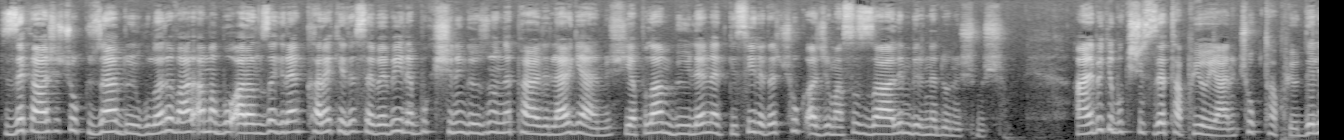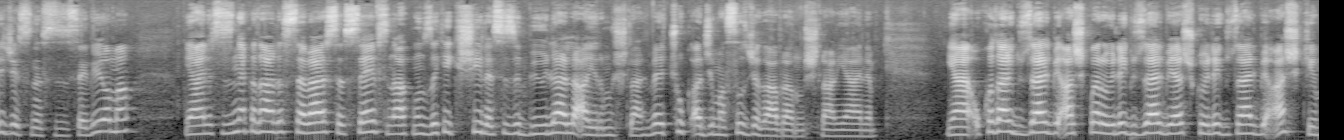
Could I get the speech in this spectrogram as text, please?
Size karşı çok güzel duyguları var ama bu aranıza giren kara kedi sebebiyle bu kişinin gözünün önüne perdeler gelmiş. Yapılan büyülerin etkisiyle de çok acımasız zalim birine dönüşmüş. Halbuki bu kişi size tapıyor yani çok tapıyor. Delicesine sizi seviyor ama yani sizi ne kadar da severse sevsin aklınızdaki kişiyle sizi büyülerle ayırmışlar ve çok acımasızca davranmışlar yani. Yani o kadar güzel bir aşk var öyle güzel bir aşk öyle güzel bir aşk ki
